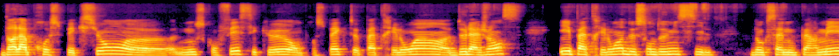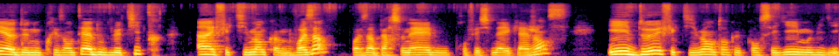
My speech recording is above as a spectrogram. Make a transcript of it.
Dans la prospection, euh, nous, ce qu'on fait, c'est que on prospecte pas très loin de l'agence et pas très loin de son domicile. Donc, ça nous permet de nous présenter à double titre. Un, effectivement, comme voisin, voisin personnel ou professionnel avec l'agence, et deux, effectivement, en tant que conseiller immobilier.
